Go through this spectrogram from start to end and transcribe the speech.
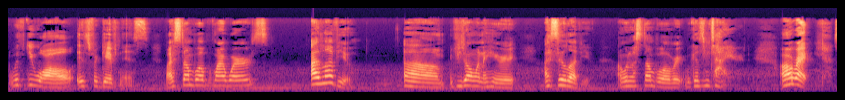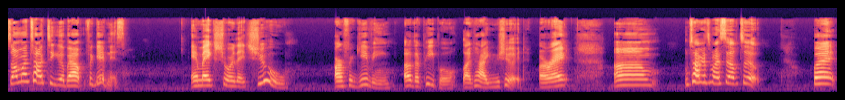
with you all is forgiveness. If I stumble up with my words, I love you. Um, if you don't want to hear it, I still love you. I'm going to stumble over it because I'm tired. All right. So I'm going to talk to you about forgiveness and make sure that you are forgiving other people like how you should. All right. Um, I'm talking to myself too, but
